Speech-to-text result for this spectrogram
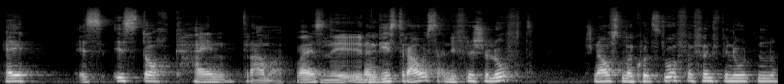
hey, es ist doch kein Drama, weißt? Nee, eh dann gehst raus an die frische Luft, schnaufst mal kurz durch für fünf Minuten,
